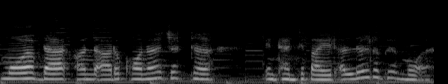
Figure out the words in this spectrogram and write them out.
more of that on the outer corner just to intensify it a little bit more.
